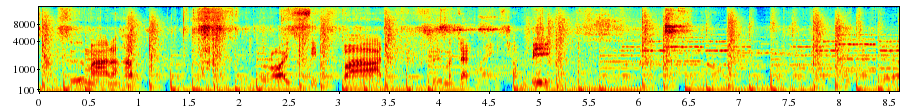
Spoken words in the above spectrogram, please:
สั่งซื้อมานะครับ 110 บาท ซื้อมาจากไหนช้อปปี้ไปตัดเด้อ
